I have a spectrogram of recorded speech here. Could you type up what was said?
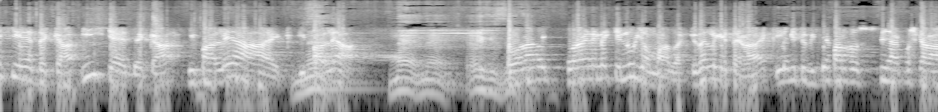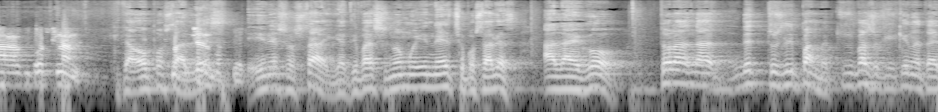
έχει 11, είχε 11 η παλαιά ΑΕΚ. Η Ναι. παλαιά. Ναι, ναι. Έχεις δίκιο. Τώρα, τώρα είναι μια καινούργια ομάδα και δεν λέγεται ΑΕΚ, λέγεται Δικέφαλο 1900 θυμάμαι. Κοίτα, όπως τα λες, είναι σωστά. Για τη βάση νόμου είναι έτσι όπως τα λες. Αλλά εγώ, τώρα να, δεν τους λυπάμαι. Τους βάζω και εκείνα τα 11.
